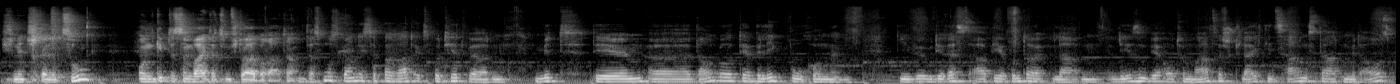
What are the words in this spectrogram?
Schnittstelle zu und gibt es dann weiter zum Steuerberater. Das muss gar nicht separat exportiert werden. Mit dem äh, Download der Belegbuchungen, die wir über die REST-API runterladen, lesen wir automatisch gleich die Zahlungsdaten mit aus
